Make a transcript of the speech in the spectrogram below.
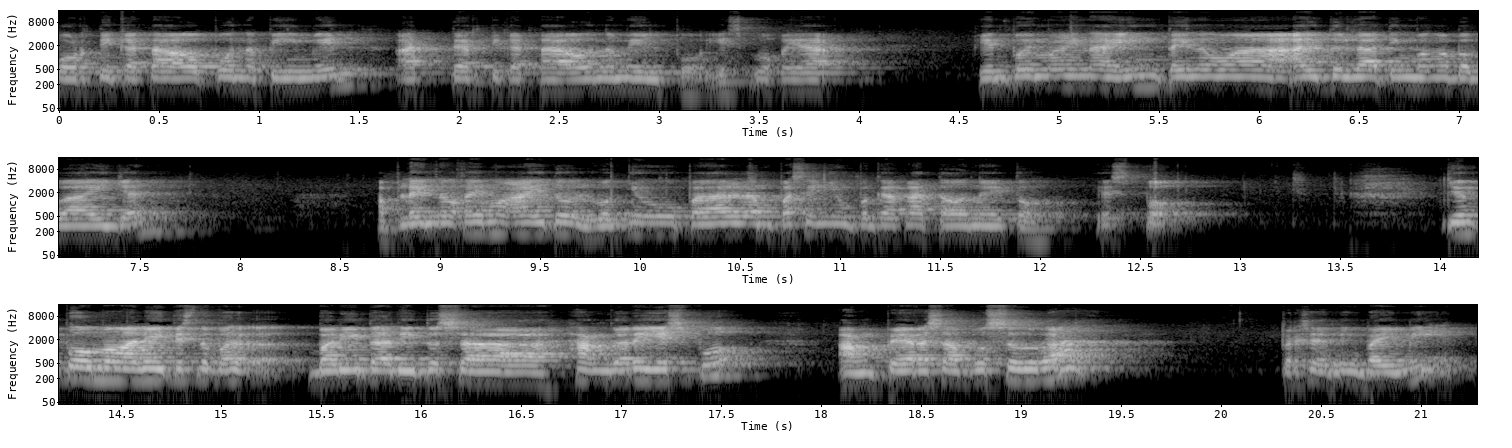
40 katao po na female at 30 katao na male po. Yes po, kaya yan po yung mga hinahintay ng mga idol nating mga babae dyan. Apply na kayo mga idol. Huwag nyo palalampasin yung pagkakataon na ito. Yes po. Yun po mga latest na ba- balita dito sa Hungary. Yes po. Ang pera sa busura. Presenting by me.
